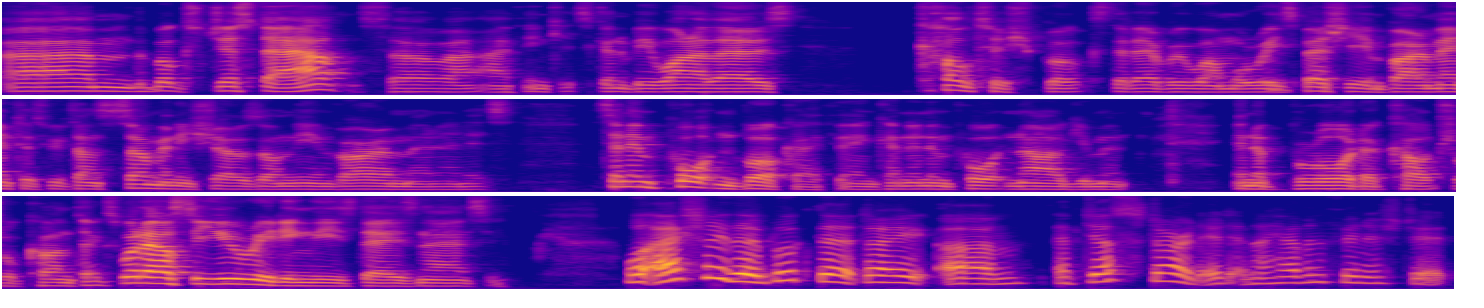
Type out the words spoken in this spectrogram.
Um, the book's just out, so I think it's going to be one of those cultish books that everyone will read, especially environmentalists. We've done so many shows on the environment, and it's it's an important book, I think, and an important argument in a broader cultural context. What else are you reading these days, Nancy? Well, actually, the book that I um, have just started and I haven't finished it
